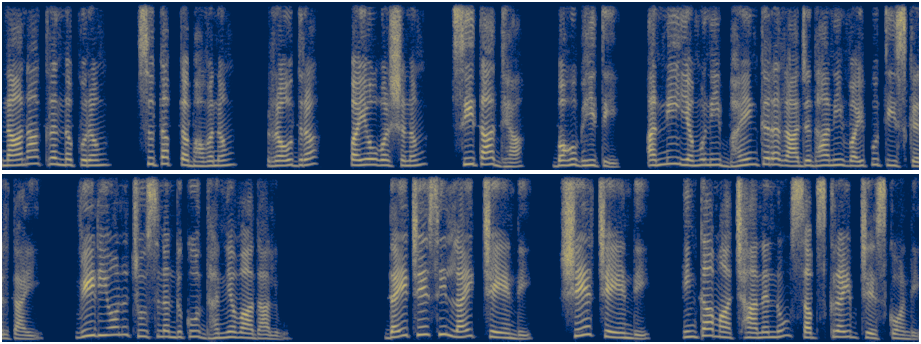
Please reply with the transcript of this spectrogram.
నానాక్రందపురం సుతప్తభవనం రౌద్ర పయోవర్షణం సీతాధ్య బహుభీతి అన్నీ యముని భయంకర రాజధాని వైపు తీసుకెళ్తాయి. వీడియోను చూసినందుకు ధన్యవాదాలు. దయచేసి లైక్ చేయండి షేర్ చేయండి. ఇంకా మా ఛానల్ను సబ్స్క్రైబ్ చేసుకోండి.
